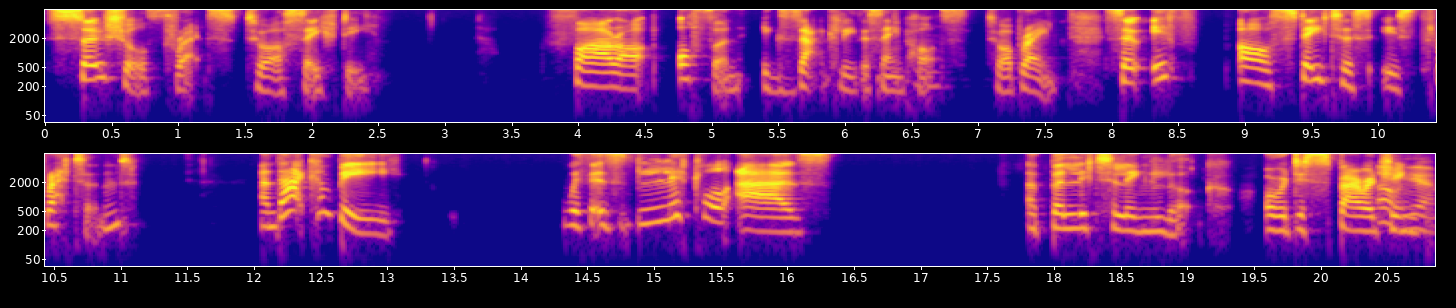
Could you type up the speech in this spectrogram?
social threats to our safety far up often exactly the same mm. parts to our brain. So if our status is threatened, and that can be with as little as a belittling look or a disparaging oh, yeah.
